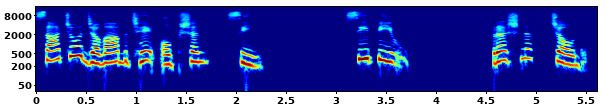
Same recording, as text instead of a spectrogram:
સાચો જવાબ છે ઓપ્શન સી. સીપીયુ. પ્રશ્ન ચૌદ.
